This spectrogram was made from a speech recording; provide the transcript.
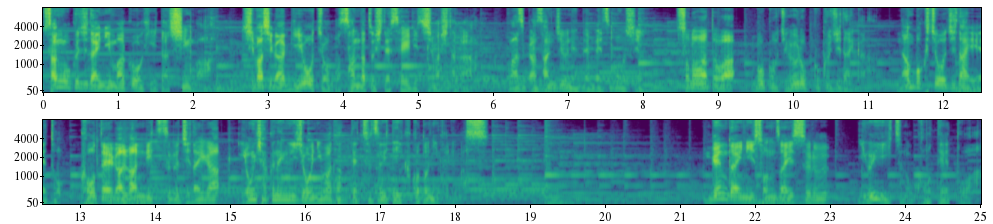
三国時代に幕を引いた秦はしばしが義王朝を簒奪して成立しましたがわずか30年で滅亡しその後は五個十六国時代から南北朝時代へと皇帝が乱立する時代が400年以上にわたって続いていくことになります。現代に存在する唯一の皇帝とは。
